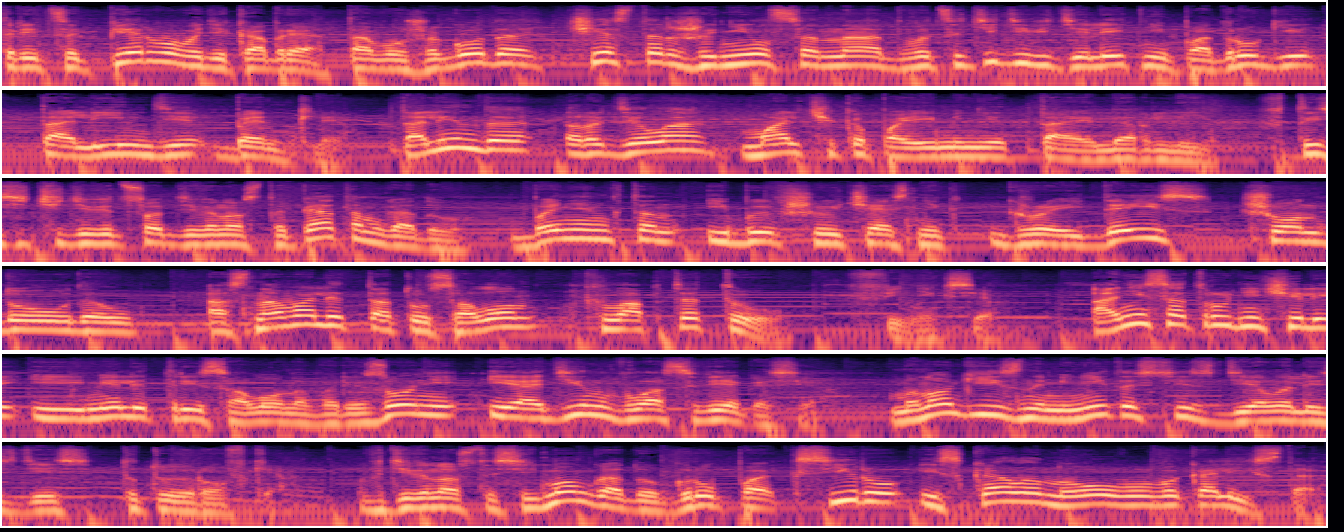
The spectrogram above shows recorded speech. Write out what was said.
31 декабря того же года Честер женился на 29-летней подруге Талинде Бентли. Талинда родила мальчика по имени Тайлер Ли. В 1995 году Беннингтон и бывший участник Grey Days Шон Доудел основали тату-салон Club Tattoo в Финиксе. Они сотрудничали и имели три салона в Аризоне и один в Лас-Вегасе. Многие знаменитости сделали здесь татуировки. В 1997 году группа Xiro искала нового вокалиста.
